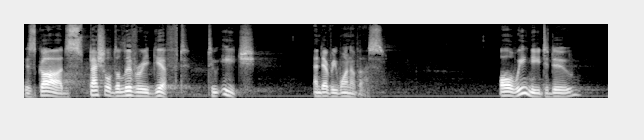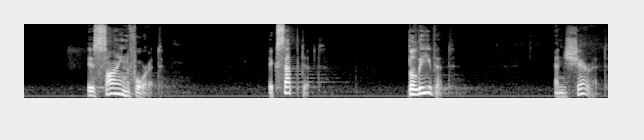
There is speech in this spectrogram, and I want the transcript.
is God's special delivery gift to each and every one of us. All we need to do is sign for it, accept it, believe it, and share it.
